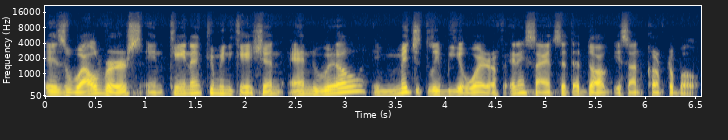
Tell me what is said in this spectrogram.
is well versed in canine communication and will immediately be aware of any signs that a dog is uncomfortable.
